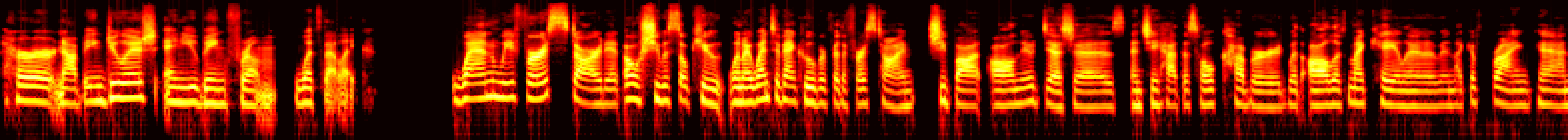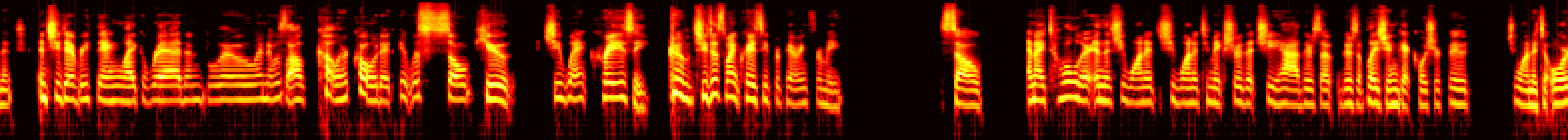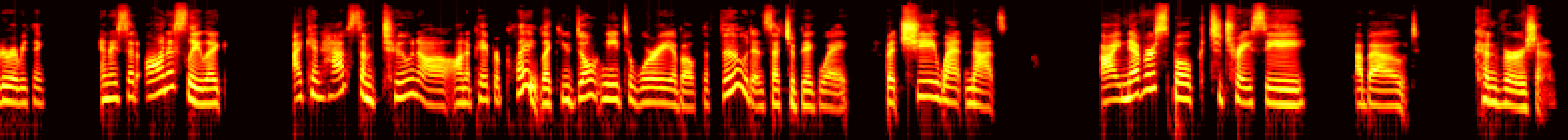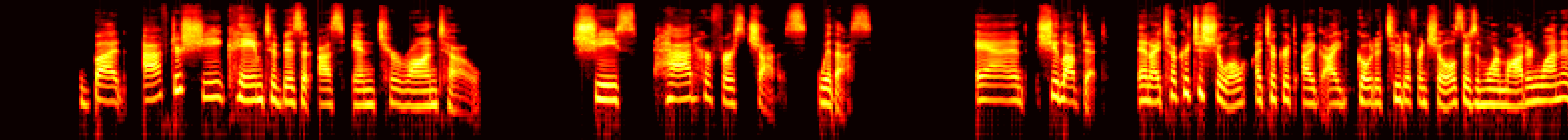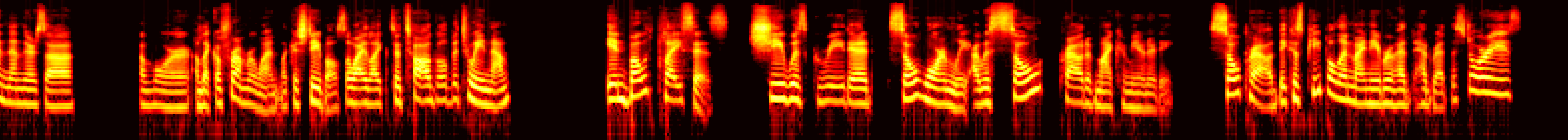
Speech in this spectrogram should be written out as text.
her not being Jewish and you being frum What's that like? When we first started, oh, she was so cute. When I went to Vancouver for the first time, she bought all new dishes and she had this whole cupboard with all of my kalim and like a frying pan and, and she did everything like red and blue and it was all color coded. It was so cute. She went crazy. she just went crazy preparing for me. So, and I told her and that she wanted, she wanted to make sure that she had, there's a, there's a place you can get kosher food. She wanted to order everything. And I said, honestly, like I can have some tuna on a paper plate. Like you don't need to worry about the food in such a big way. But she went nuts. I never spoke to Tracy about conversion. But after she came to visit us in Toronto, she had her first Shabbos with us and she loved it. And I took her to shul. I took her, to, I, I go to two different shuls. There's a more modern one and then there's a, a more like a frummer one, like a shtibel. So I like to toggle between them. In both places, she was greeted so warmly. I was so proud of my community. So proud because people in my neighborhood had, had read the stories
